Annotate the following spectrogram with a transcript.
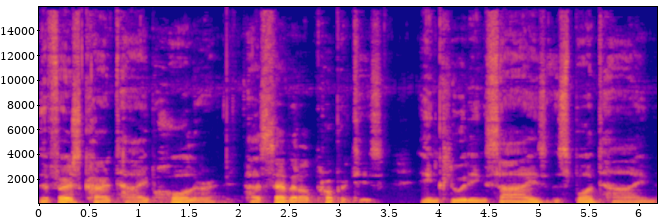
The first char type, hauler, has several properties, including size, spot time,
